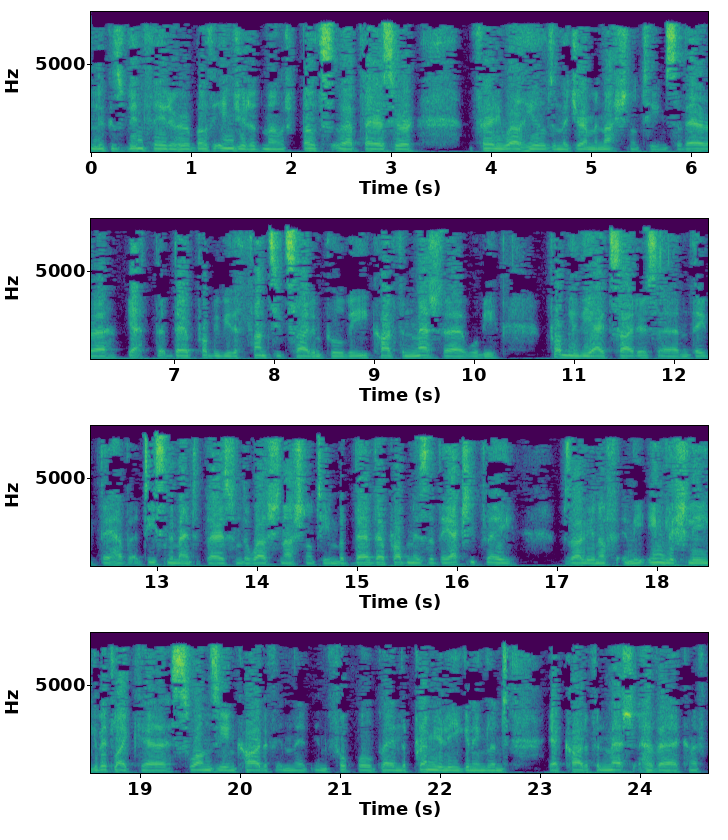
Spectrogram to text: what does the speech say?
Lukas Windfeder, who are both injured at the moment. Both uh, players who are fairly well heeled in the German national team. So they're uh, yeah, they'll probably be the fancied side in Pool B. Cardiff and Met uh, will be probably the outsiders. Um, they they have a decent amount of players from the Welsh national team, but their their problem is that they actually play bizarrely enough, in the English league, a bit like uh, Swansea and Cardiff in the in football, playing the Premier League in England. Yeah, Cardiff and Met have uh, kind of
